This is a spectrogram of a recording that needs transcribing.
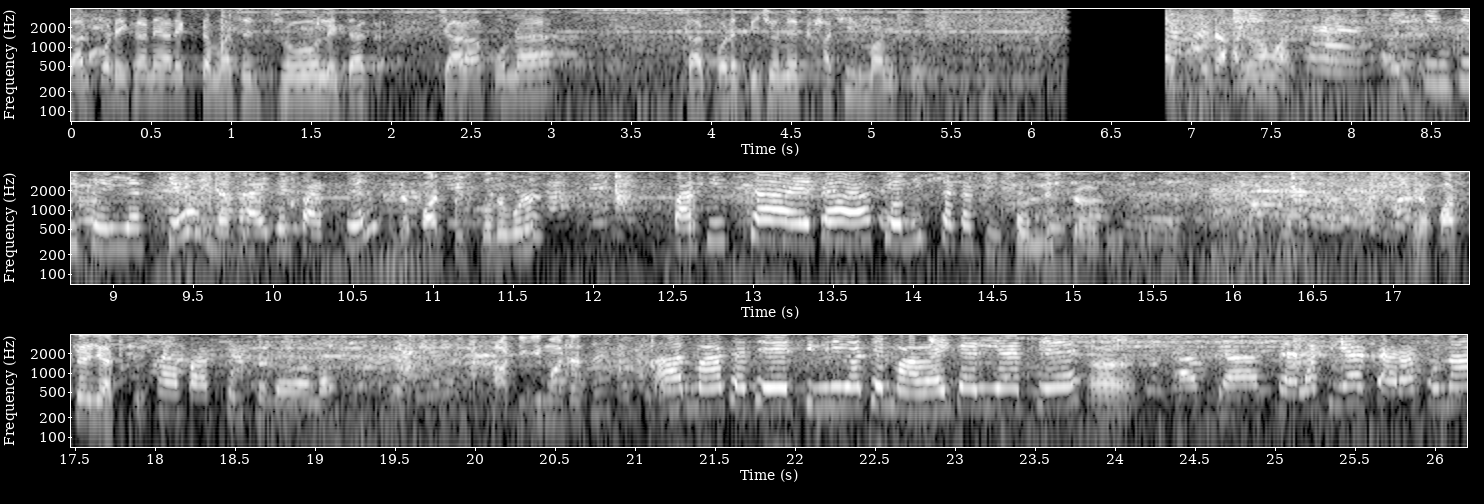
তারপরে এখানে আরেকটা মাছের ঝোল, এটা চারা পোনা, তারপরে পিছনে খাসির মাংস। এটা হালুয়া মাছ? হ্যাঁ এই তিন পিস হয়ে যাচ্ছে এটা ভাইদের পার্সেল এটা পার পিস কত করে? পার পিসটা এটা চল্লিশ টাকা পিস চল্লিশ টাকা পিস এটা পার্সেল যাচ্ছে? হ্যাঁ পার্সেল চলে গেল। আর কি কি মাছ আছে? আর মাছ আছে চিংড়ি মাছের মালাইকারি আছে। হ্যাঁ। আচ্ছা তেলাপিয়া চারাপোনা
